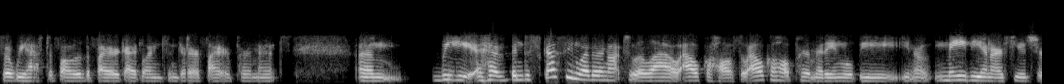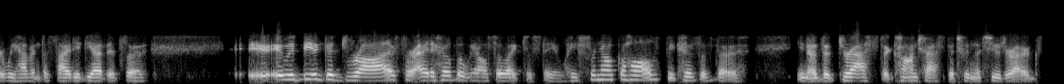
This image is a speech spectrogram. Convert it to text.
so we have to follow the fire guidelines and get our fire permits. Um, we have been discussing whether or not to allow alcohol. So alcohol permitting will be, you know, maybe in our future. We haven't decided yet. It's a it would be a good draw for Idaho, but we also like to stay away from alcohol because of the, you know, the drastic contrast between the two drugs.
